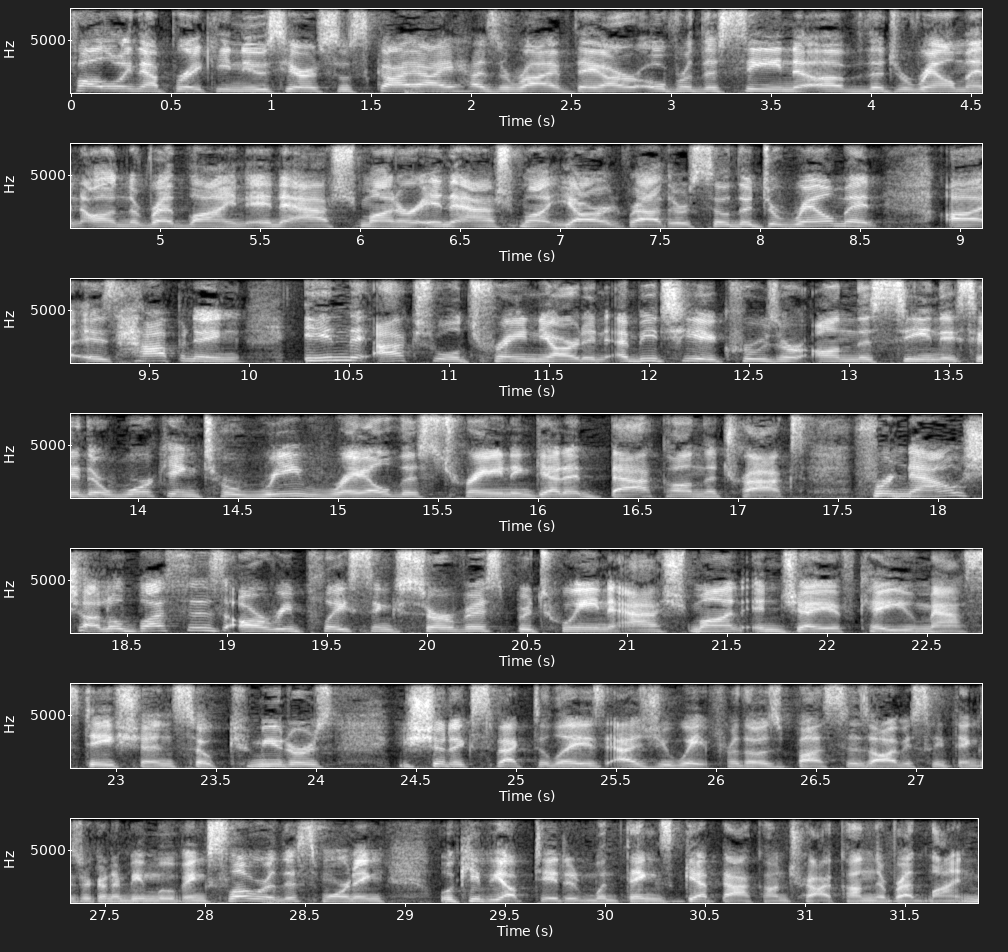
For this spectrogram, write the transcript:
Following that breaking news here, so Sky Eye has arrived. They are over the scene of the derailment on the red line in Ashmont, or in Ashmont Yard, rather. So the derailment uh, is happening in the actual train yard, and MBTA crews are on the scene. They say they're working to re-rail this train and get it back on the tracks. For now, shuttle buses are replacing service between Ashmont and JFK UMass Station. So commuters, you should expect delays as you wait for those buses. Obviously, things are going to be moving slower this morning. We'll keep you updated when things get back on track on the red line.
